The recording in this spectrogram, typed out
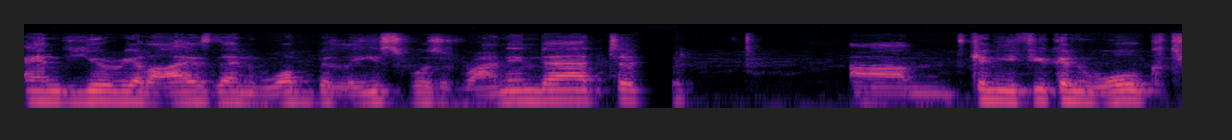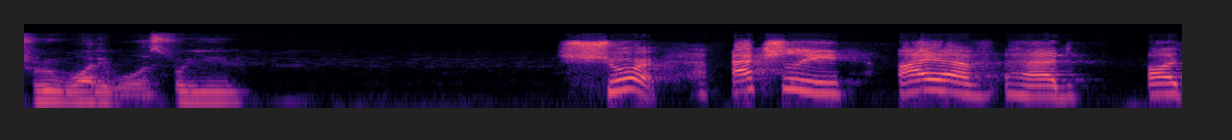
and you realized then what beliefs was running that? Um, can if you can walk through what it was for you? Sure. Actually, I have had a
